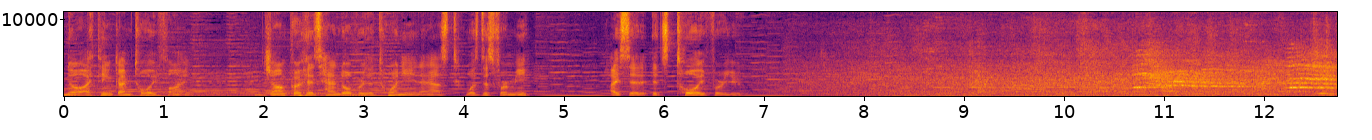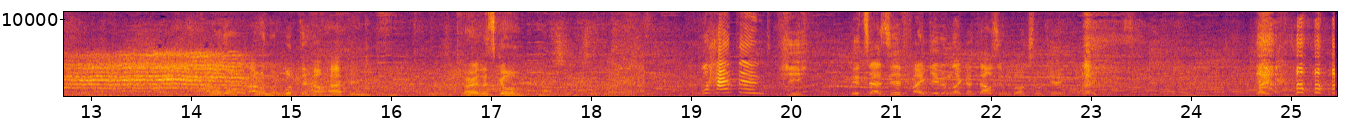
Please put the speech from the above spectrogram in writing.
no, I think I'm totally fine. John put his hand over the 20 and asked, was this for me? I said, it's totally for you. I don't know, I don't know what the hell happened. Alright, let's go. What happened? He, it's as if I gave him like a thousand bucks, okay? Like, like.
